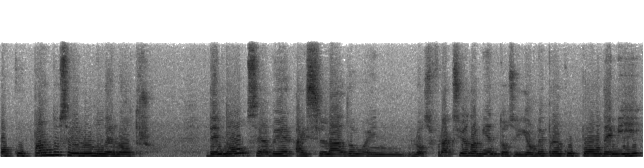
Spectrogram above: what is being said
ocupándose el uno del otro, de no se haber aislado en los fraccionamientos y yo me preocupo de mí,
